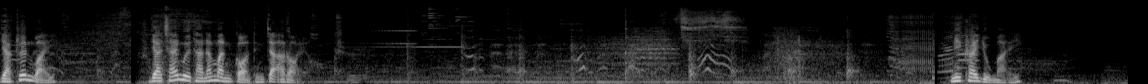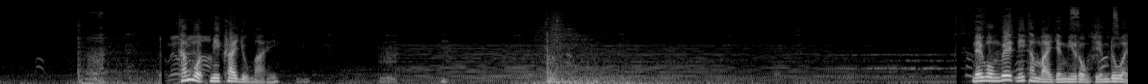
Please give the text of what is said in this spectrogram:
อย่าเคลื่อนไหว อย่าใช้มือทาน้ำมันก่อนถึงจะอร่อย。มีใครอยู่ไหม ทั้งหมดมีใครอยู่ไหม ในวงเวทนี้ทำไมยังมีโรงเตียมด้วย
